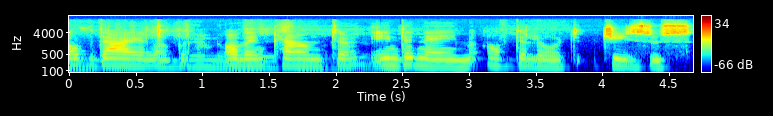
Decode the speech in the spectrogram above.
of dialogue, of encounter, in the name of the Lord Jesus.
